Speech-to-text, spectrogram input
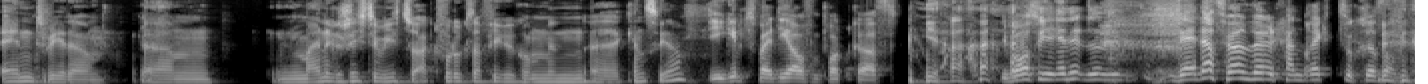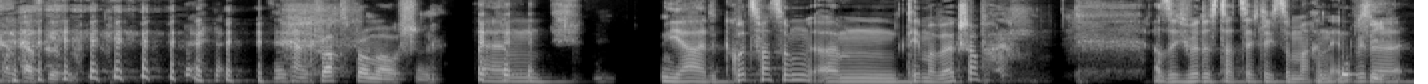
entweder ähm, meine Geschichte, wie ich zur Aktfotografie gekommen bin, äh, kennst du ja? Die gibt es bei dir auf dem Podcast. Ja. Die brauchst du hier, wer das hören will, kann direkt zu Chris auf den Podcast gehen. das ist ein Cross-Promotion. Ähm, ja, Kurzfassung, ähm, Thema Workshop. Also ich würde es tatsächlich so machen. Entweder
